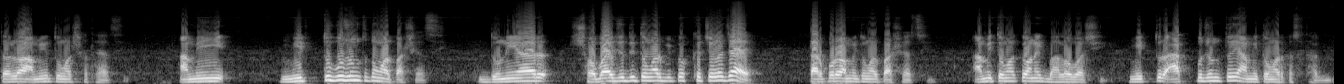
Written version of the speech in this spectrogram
তাহলে আমিও তোমার সাথে আছি। আমি মৃত্যু পর্যন্ত তোমার পাশে আছি। দুনিয়ার সবাই যদি তোমার বিপক্ষে চলে যায়, তারপরও আমি তোমার পাশে আছি। আমি তোমাকে অনেক ভালোবাসি। মৃত্যুর আগ পর্যন্তই আমি তোমার কাছে থাকব।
